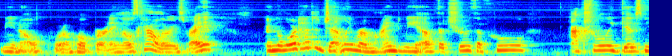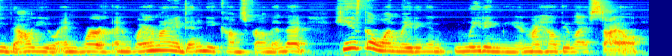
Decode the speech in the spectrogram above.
you know, quote unquote, burning those calories, right? And the Lord had to gently remind me of the truth of who actually gives me value and worth and where my identity comes from and that He's the one leading and leading me in my healthy lifestyle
